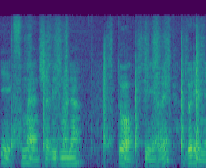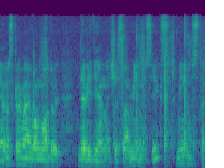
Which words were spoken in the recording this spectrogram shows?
х менше від 0, то y дорівнює. Розкриваємо модуль для від'ємного числа мінус х мінус 3.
